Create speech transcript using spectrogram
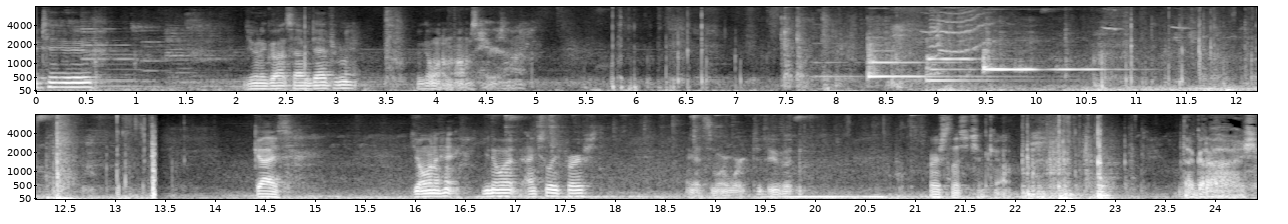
YouTube. You want to go outside with Dad for a minute? We got one of Mom's hairs on. Guys, do y'all want to hang? You know what? Actually, first, I got some more work to do, but first, let's check out the garage.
